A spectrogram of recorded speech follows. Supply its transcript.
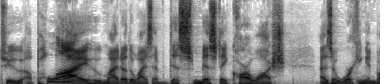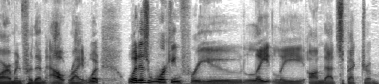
to apply who might otherwise have dismissed a car wash as a working environment for them outright. What what is working for you lately on that spectrum?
